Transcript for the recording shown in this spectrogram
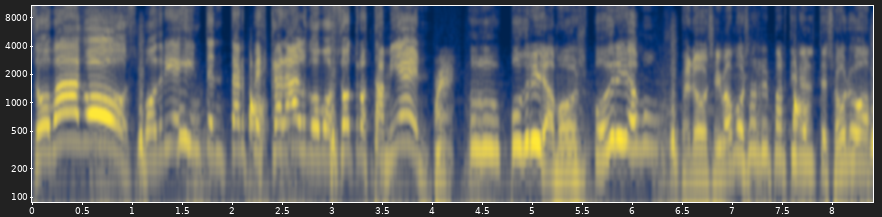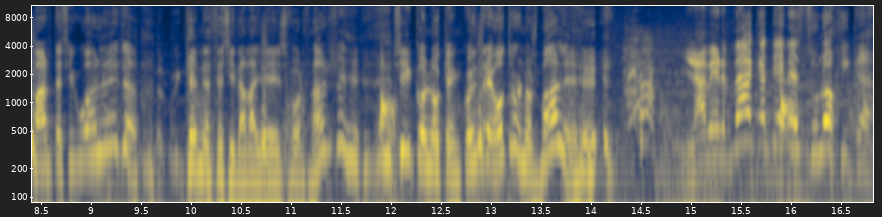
¡Sobagos! ¿Podríais intentar pescar algo vosotros también? Oh, podríamos, podríamos. Pero si vamos a repartir el tesoro a partes iguales, ¿qué necesidad hay de esforzarse? Si con lo que encuentre otro nos vale. La verdad que tiene su lógica.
